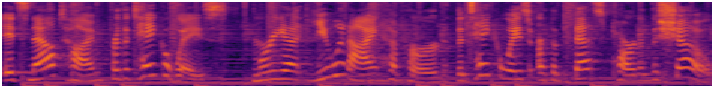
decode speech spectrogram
It's now time for the takeaways. Maria, you and I have heard the takeaways are the best part of the show.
